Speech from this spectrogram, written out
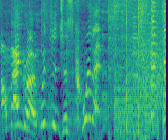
Almagro, would you just quit it? Thank you.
